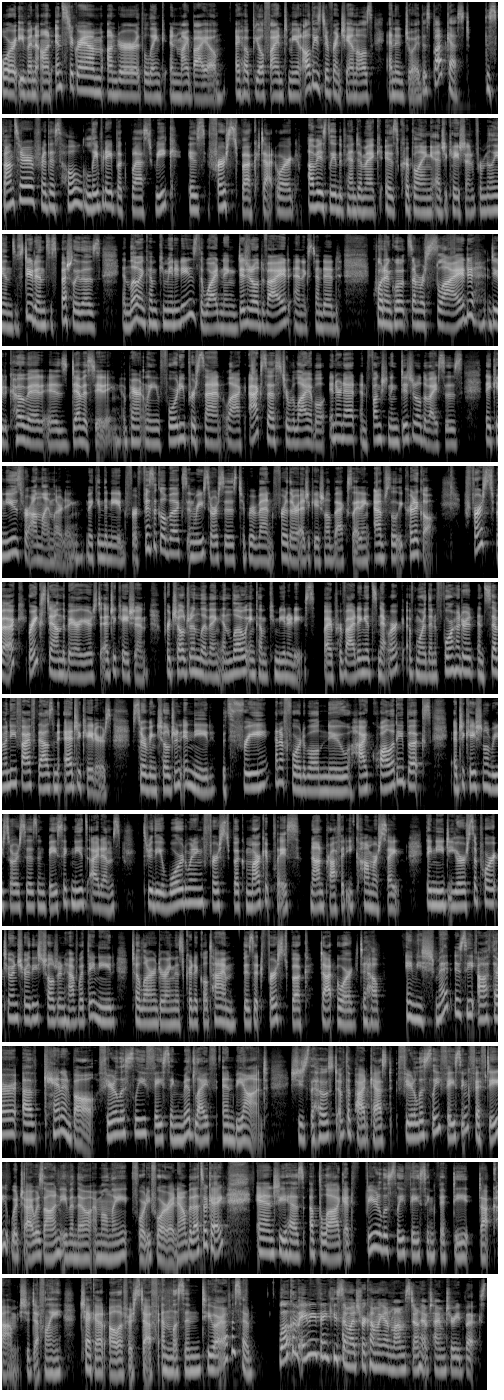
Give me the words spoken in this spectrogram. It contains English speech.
or even on Instagram under the link in my bio. I hope you'll find me in all these different channels and enjoy this podcast. The sponsor for this whole Labor Day Book Blast week is firstbook.org. Obviously, the pandemic is crippling education for millions of students, especially those in low income communities. The widening digital divide and extended quote unquote summer slide due to COVID is devastating. Apparently, 40% lack access to reliable internet and functioning digital devices they can use for online learning, making the need for physical books and resources to prevent further educational backsliding absolutely critical. First Book breaks down the barriers to education for children living in low income communities by providing its network of more than 475,000 educators serving children in need with free and affordable new high quality books, educational resources, and basic needs items through the award winning First Book Marketplace nonprofit e commerce site. They need your support to ensure these children have what they need to learn during this critical time. Visit firstbook.org to help. Amy Schmidt is the author of Cannonball Fearlessly Facing Midlife and Beyond. She's the host of the podcast Fearlessly Facing 50, which I was on, even though I'm only 44 right now, but that's okay. And she has a blog at fearlesslyfacing50.com. You should definitely check out all of her stuff and listen to our episode. Welcome, Amy. Thank you so much for coming on Moms Don't Have Time to Read Books.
